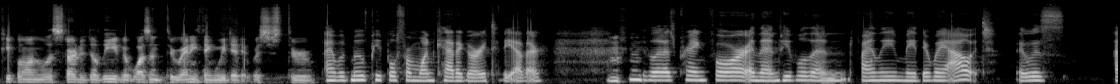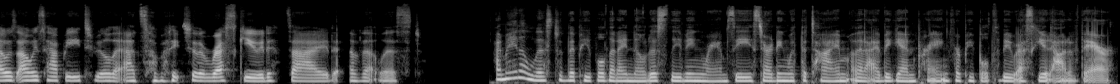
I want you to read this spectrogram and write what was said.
people on the list started to leave, it wasn't through anything we did. It was just through I would move people from one category to the other. Mhm. people that I was praying for, and then people then finally made their way out. It was, I was always happy to be able to add somebody to the rescued side of that list. I made a list of the people that I noticed leaving Ramsey, starting with the time that I began praying for people to be rescued out of there.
